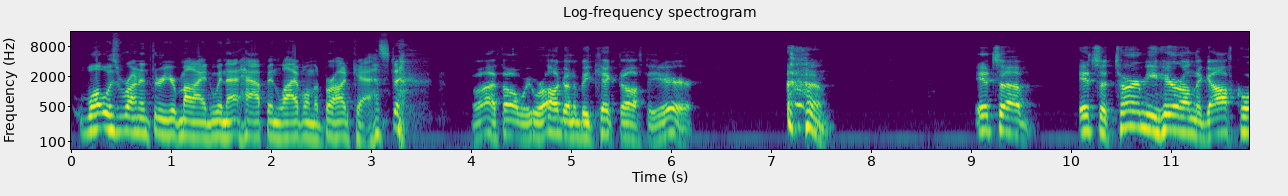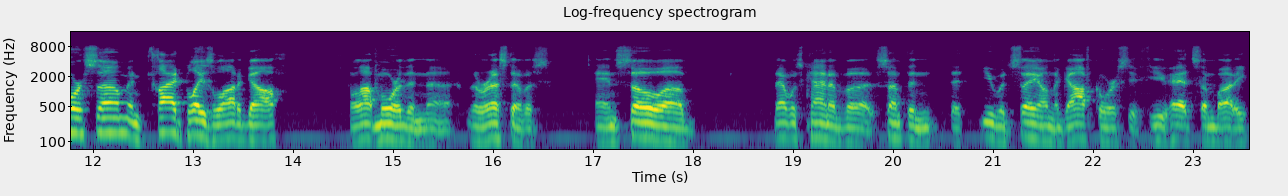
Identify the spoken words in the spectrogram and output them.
What was running through your mind when that happened live on the broadcast? well, I thought we were all going to be kicked off the air. it's a it's a term you hear on the golf course some, and Clyde plays a lot of golf, a lot more than uh, the rest of us, and so uh, that was kind of uh, something that you would say on the golf course if you had somebody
